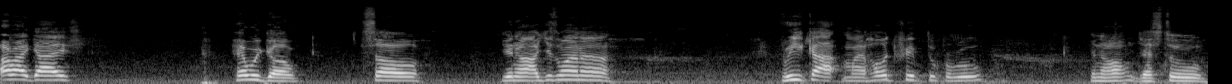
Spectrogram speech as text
All right, guys. Here we go. So, you know, I just want to recap my whole trip to Peru. You know, just to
